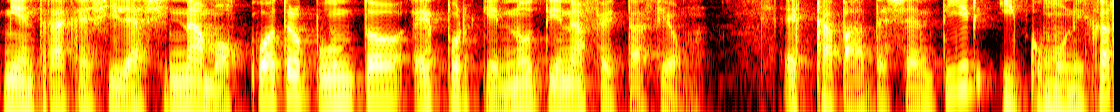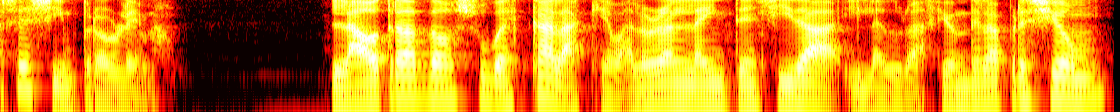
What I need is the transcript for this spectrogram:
mientras que si le asignamos 4 puntos es porque no tiene afectación es capaz de sentir y comunicarse sin problema. Las otras dos subescalas que valoran la intensidad y la duración de la presión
